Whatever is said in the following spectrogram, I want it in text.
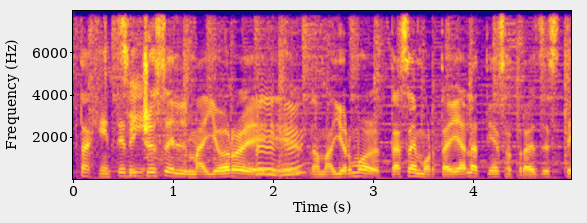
tanta gente. De hecho, es el mayor, eh, la mayor tasa de mortalidad la tienes a través de este,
